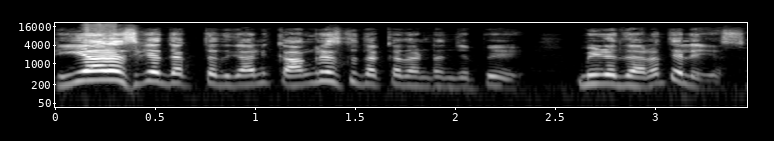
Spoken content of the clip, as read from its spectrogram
టీఆర్ఎస్కే దక్కుతుంది కానీ కాంగ్రెస్కు దక్కదంటని చెప్పి మీడియా ద్వారా తెలియజేస్తాం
